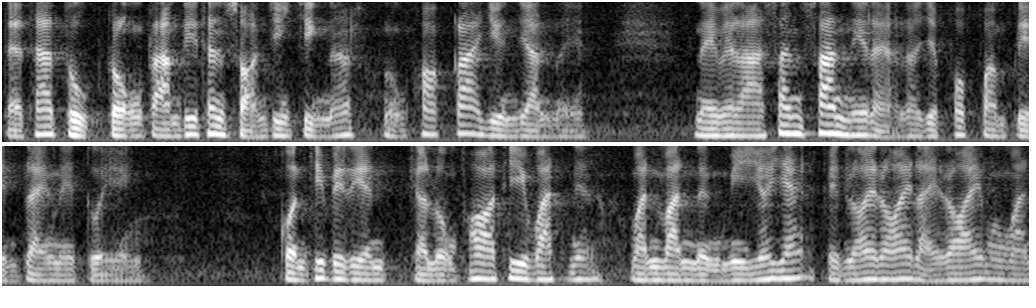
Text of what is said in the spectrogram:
แต่ถ้าถูกตรงตามที่ท่านสอนจริงๆนะหลวงพ่อกล้ายืนยันเลย ในเวลาสั้น ๆ นี่แหละ เราจะพบความเปลี่ยนแปลงในตัวเอง คนที่ไปเรียนกับหลวงพ่อที่วัดเนี่ยวันวันหนึ่งมีเยอะแยะเป็นร้อยร้อยหลายร้อยบางวัน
